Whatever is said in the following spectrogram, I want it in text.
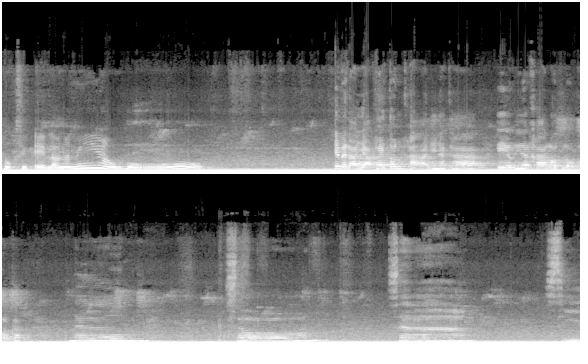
61 แล้วนะเนี่ยโอ้โห เวลาอยากให้ต้นขานี่นะคะ เอวนี่นะคะ ลดลงแล้วก็หนึ่งสองสามสี่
